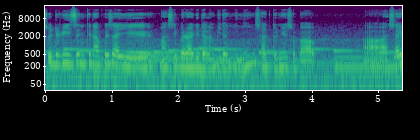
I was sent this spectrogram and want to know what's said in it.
So the reason kenapa saya masih berada dalam bidang ini satunya sebab uh, saya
